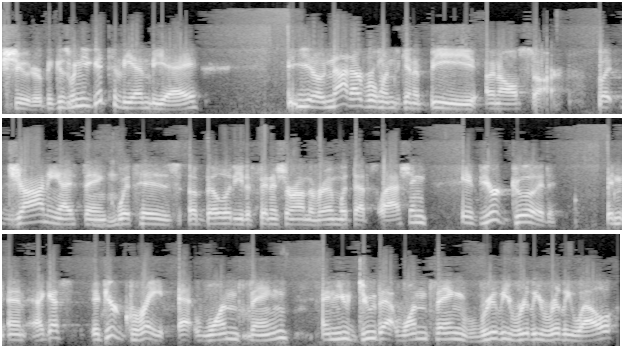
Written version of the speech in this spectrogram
shooter because when you get to the NBA, you know, not everyone's going to be an all star. But Johnny, I think, mm-hmm. with his ability to finish around the rim with that slashing, if you're good, and, and I guess if you're great at one thing and you do that one thing really, really, really well,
